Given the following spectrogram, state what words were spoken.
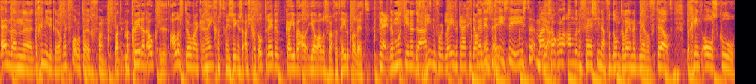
En dan, eh, dan geniet ik er ook met volle teugen van. Maar, maar kun je dan ook eh, alles door elkaar heen gaan zingen? Dus als je gaat optreden, kan je bij al- jou alles wachten. Het hele palet. Nee, dan moet je inderdaad... Dus vrienden voor het leven krijg je dan. Nee, dit is en- de en- eerste, de eerste. Maar Ja. er is ook al een andere versie. Nou, verdomd alleen, dat heb ik net al verteld. Begint old school.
